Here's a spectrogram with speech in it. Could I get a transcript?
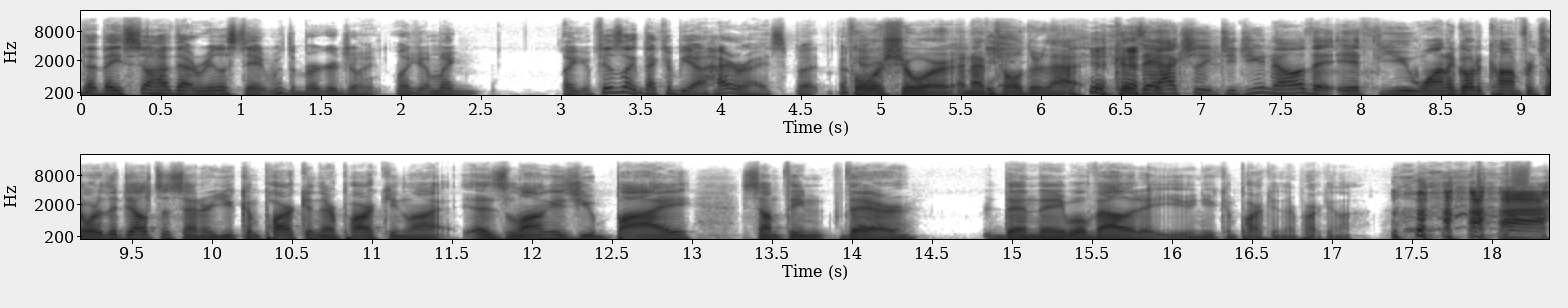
that they still have that real estate with the burger joint. Like I'm like, like it feels like that could be a high rise, but okay. For sure. And I've told her that. Because they actually, did you know that if you want to go to conference or the Delta Center, you can park in their parking lot as long as you buy something there, then they will validate you and you can park in their parking lot.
